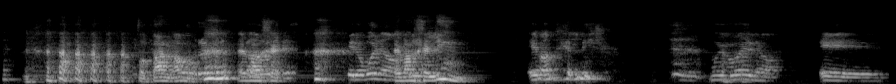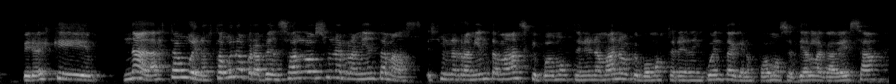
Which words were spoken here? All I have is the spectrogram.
Total, vamos. pero bueno. Evangelín. evangelín. Muy bueno. Eh, pero es que, nada, está bueno, está bueno para pensarlo, es una herramienta más, es una herramienta más que podemos tener a mano, que podemos tener en cuenta, que nos podemos setear la cabeza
